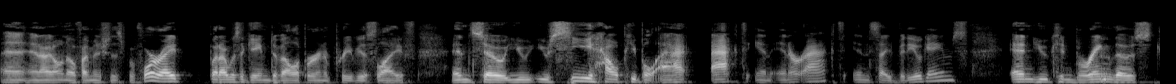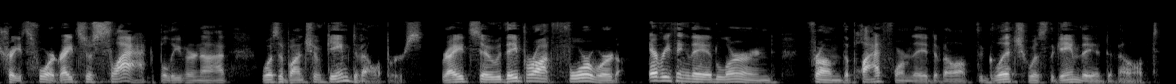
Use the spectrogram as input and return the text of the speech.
and, and I don't know if I mentioned this before, right? But I was a game developer in a previous life. And so you, you see how people act, act and interact inside video games and you can bring those traits forward, right? So Slack, believe it or not, was a bunch of game developers, right? So they brought forward everything they had learned from the platform they had developed. The glitch was the game they had developed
